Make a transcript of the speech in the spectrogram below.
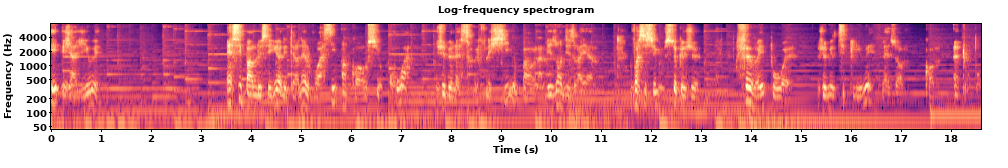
et j'agirai. Ainsi parle le Seigneur l'Éternel, voici encore sur quoi je me laisse réfléchir par la maison d'Israël. Voici ce, ce, que je ferai pour eux. Je multiplierai les hommes comme un troupeau.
